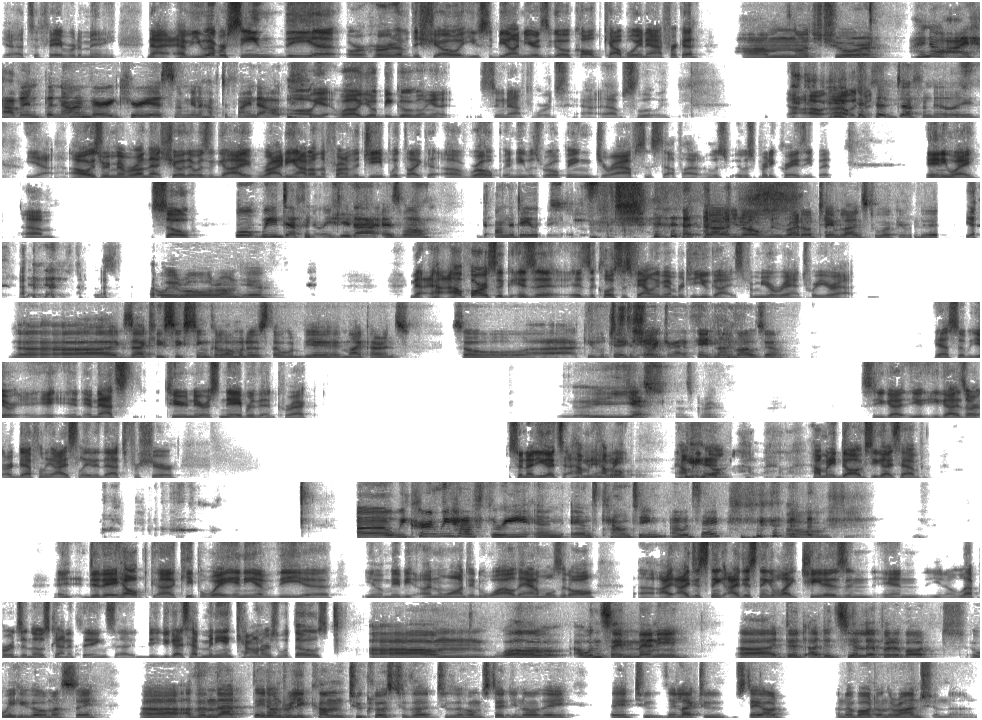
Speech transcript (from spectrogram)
Yeah, it's a favorite of many. Now, have you ever seen the uh, or heard of the show? It used to be on years ago called Cowboy in Africa. i'm not sure I know I haven't, but now I'm very curious and I'm going to have to find out. Oh yeah, well you'll be googling it soon afterwards. A- absolutely. I, I, I always, Definitely. yeah, I always remember on that show there was a guy riding out on the front of a jeep with like a, a rope, and he was roping giraffes and stuff. I, it was it was pretty crazy, but anyway, um, so Well, we definitely do that as well on the daily basis. yeah you know we ride our tame lines to work every day Yeah. How we roll around here now how far is the is a is the closest family member to you guys from your ranch where you're at? uh exactly 16 kilometers that would be uh, my parents so uh give or Just take a short eight, drive. eight nine miles yeah Yeah, so you're and, and that's to your nearest neighbor, then, correct? Uh, yes that's correct So you guys, you, you guys are, are definitely isolated. That's for sure. So now, you guys how many how many Nope. how many do- how many dogs do you guys have? Uh, we currently have three and and counting. I would say. oh dear. And do they help uh, keep away any of the uh, you know maybe unwanted wild animals at all? uh, I, I just think I just think of like cheetahs and and you know leopards and those kind of things. Uh, did you guys have many encounters with those? Um, well, I wouldn't say many. Uh, I did I did see a leopard about a week ago, I must say. Uh, other than that, they don't really come too close to the to the homestead. You know, they they to they like to stay out and about on the ranch and uh,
